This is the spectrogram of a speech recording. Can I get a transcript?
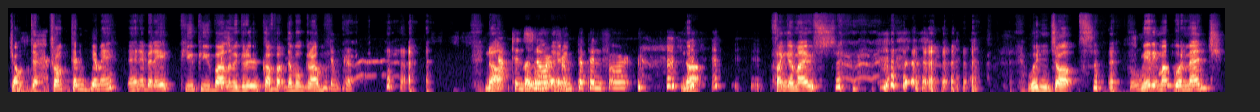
Jumped it, Trumpton, Jimmy. Anybody? Pugh Pugh, Barney McGrew, at double grub. no, Captain right Snort from Pippin Fort. no, Fingermouse. Wooden chops. Mary Mungo and Midge.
